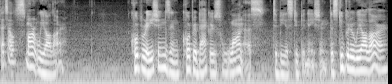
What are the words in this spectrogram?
That's how smart we all are. Corporations and corporate backers want us to be a stupid nation. The stupider we all are,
